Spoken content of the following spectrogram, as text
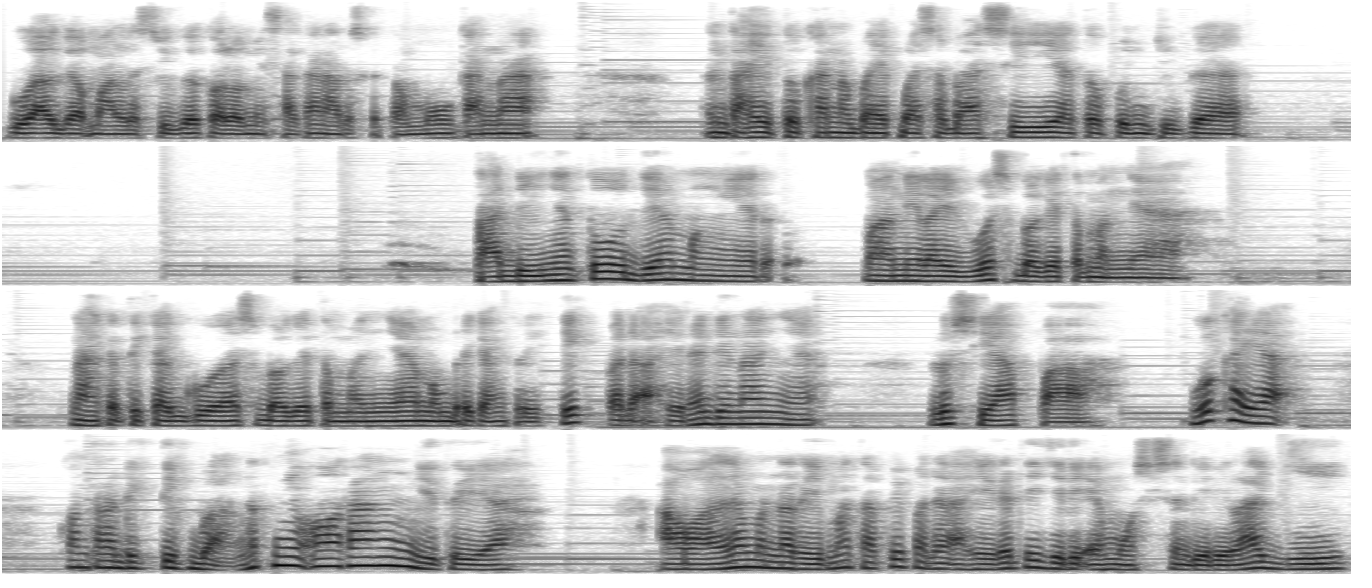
gue agak males juga kalau misalkan harus ketemu karena entah itu karena banyak basa-basi ataupun juga tadinya tuh dia mengir menilai gue sebagai temannya Nah, ketika gue sebagai temannya memberikan kritik, pada akhirnya dia nanya, lu siapa? Gue kayak kontradiktif banget nih orang gitu ya. Awalnya menerima, tapi pada akhirnya dia jadi emosi sendiri lagi.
